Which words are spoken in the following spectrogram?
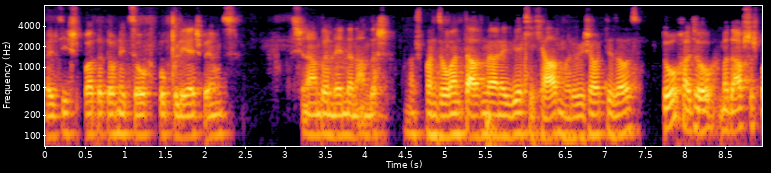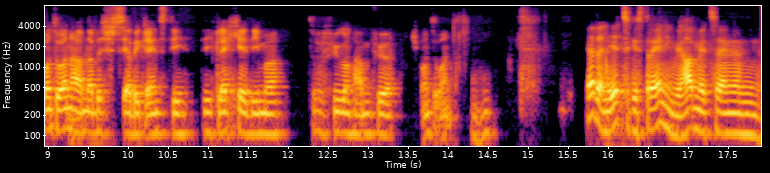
weil die Sportart doch nicht so populär ist bei uns. Das ist in anderen Ländern anders. Sponsoren darf man ja nicht wirklich haben, oder wie schaut das aus? Doch, also Doch. man darf schon Sponsoren haben, aber es ist sehr begrenzt, die, die Fläche, die wir zur Verfügung haben für Sponsoren. Mhm. Ja, dein jetziges Training. Wir haben jetzt einen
